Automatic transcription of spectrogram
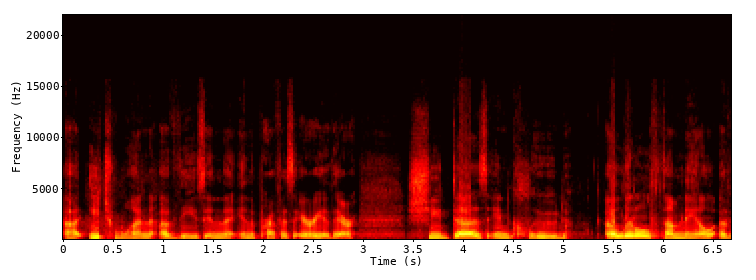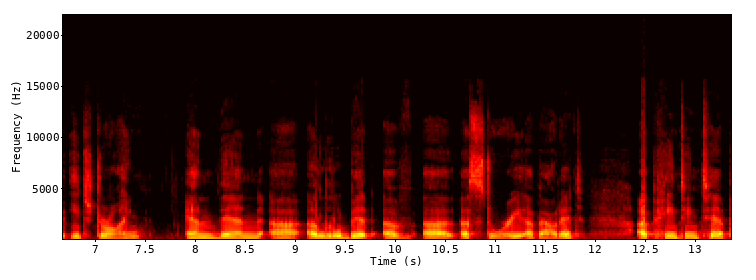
uh, each one of these in the in the preface area there, she does include a little thumbnail of each drawing and then uh, a little bit of uh, a story about it, a painting tip,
